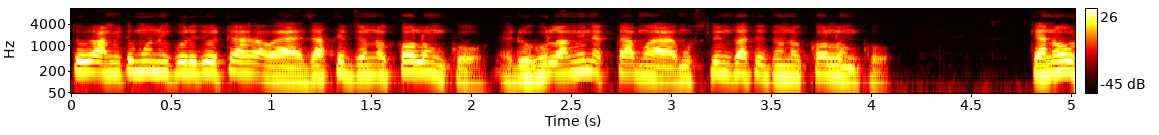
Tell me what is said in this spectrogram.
তো আমি তো মনে করি যে ওটা জাতির জন্য কলঙ্ক। রুহুল আমিন একটা মুসলিম জাতির জন্য কলঙ্ক। কেন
